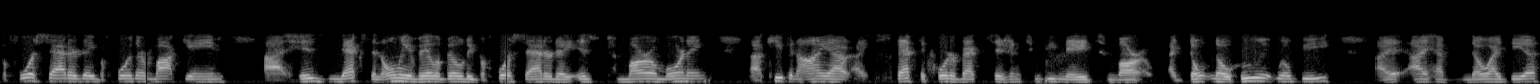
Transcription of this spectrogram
before Saturday, before their mock game. Uh, his next and only availability before Saturday is tomorrow morning. Uh, keep an eye out. I expect the quarterback decision to be made tomorrow. I don't know who it will be. I, I have no idea,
